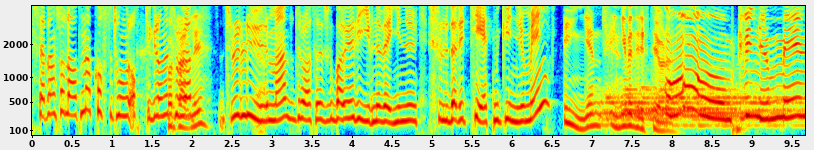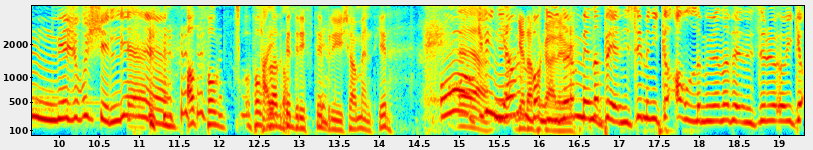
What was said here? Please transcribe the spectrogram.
se på den salaten, da. Koster 280 kroner. Tror du, at, tror du lurer meg? Du tror at du skal bare rive ned veggen i solidaritet med kvinner og menn? Ingen, ingen bedrifter gjør det. Åh, kvinner og menn, vi er så forskjellige. At folk, folk tror at bedrifter bryr seg om mennesker. Åh, kvinner har Get the fuck out of vaginaer here. og menn har peniser, men ikke alle menn har peniser, og ikke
